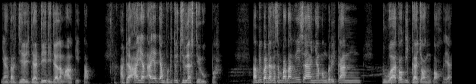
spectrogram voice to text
yang terjadi di dalam Alkitab. Ada ayat-ayat yang begitu jelas dirubah. Tapi pada kesempatan ini saya hanya memberikan dua atau tiga contoh ya.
